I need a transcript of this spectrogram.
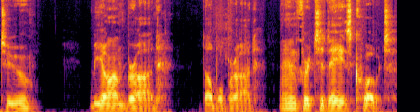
to beyond broad, double broad. And for today's quote,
